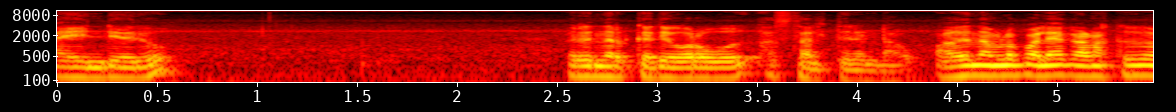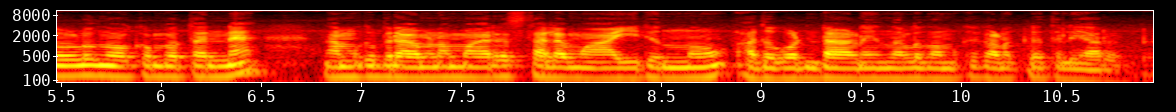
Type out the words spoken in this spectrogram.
അതിന്റെ ഒരു ഒരു നിർക്കതി കുറവ് ആ സ്ഥലത്തിലുണ്ടാവും. അത് നമ്മൾ പല കണക്കുകളും നോക്കുമ്പോൾ തന്നെ നമുക്ക് ബ്രാഹ്മണന്മാരെ സ്ഥലമായിരുന്നു അതുകൊണ്ടാണ് എന്നുള്ളത് നമുക്ക് കണക്കിൽ തെളിയാറുണ്ട്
